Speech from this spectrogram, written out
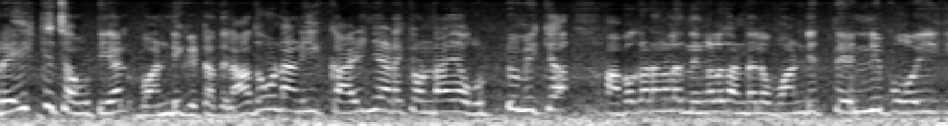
ബ്രേക്ക് ചവിട്ടിയാൽ വണ്ടി കിട്ടത്തില്ല. അതുകൊണ്ടാണ് ഈ കഴിഞ്ഞ ഇടയ്ക്ക് ഉണ്ടായ ഒട്ടുമിക്ക അപകടങ്ങൾ നിങ്ങൾ കണ്ടല്ലോ. വണ്ടി തെന്നിപ്പോയി.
